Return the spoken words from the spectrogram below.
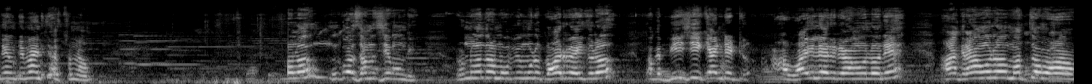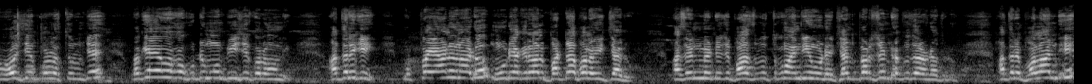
మేము డిమాండ్ చేస్తున్నాం. ఇంకో సమస్య ఉంది. రెండు వందల ముప్పై మూడు బారు ఐదులో ఒక బీసీ క్యాండిడేట్ ఆ వాయులేరు గ్రామంలోనే ఆ గ్రామంలో మొత్తం ఓసీ కులస్తుంటే ఒకే ఒక కుటుంబం బీసీ కులం ఉంది. అతనికి ముప్పై ఏళ్ళ నాడు మూడు ఎకరాలు పట్టా పొలం ఇచ్చారు. అసైన్మెంట్ వచ్చి పాస్ పుస్తకం అన్నీ ఉన్నాయి. టెన్ పర్సెంట్ తగ్గుతాడు అతను. అతని పొలాన్ని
